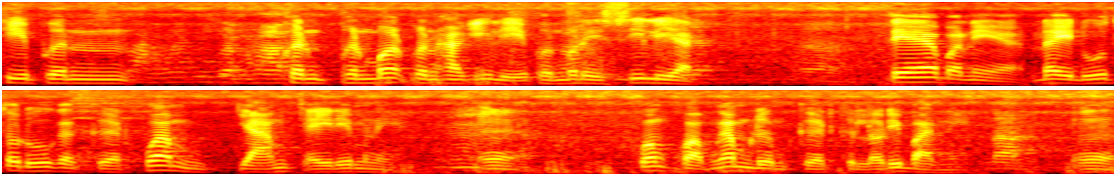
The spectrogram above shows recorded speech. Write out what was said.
ที่เพื่อนหวังวันนี้เพิ่นหาเพื่อนเพื่อนบ่เพื่อนฮักอีหลีเพื่อนบ่ได้ซีเรียสอ่าแต่บัดเนี่ยได้ดูต่อดูก็เกิดความยามใจได้มันนี่อืมเออ ความความง่ำเริ่มเกิดขึ้นแล้วที่บัดนี่นั่นเออ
